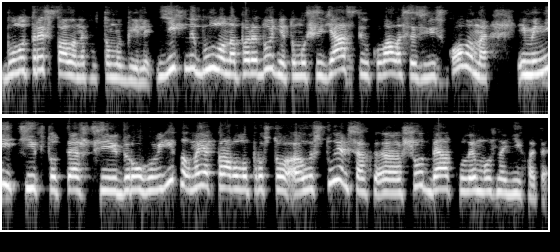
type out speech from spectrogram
було три спалених автомобілі. Їх не було напередодні, тому що я спілкувалася з військовими, і мені ті, хто теж цією дорогою їхав, ми, як правило, просто е, листуємося, що де, коли можна їхати.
